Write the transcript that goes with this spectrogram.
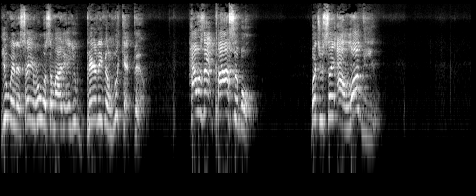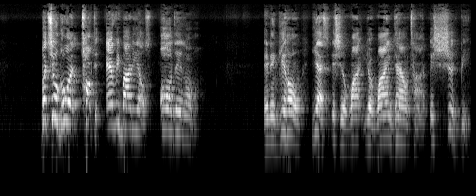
You in the same room with somebody and you barely even look at them. How is that possible? But you say, I love you. But you'll go and talk to everybody else all day long. And then get home. Yes, it's your wind, your wind down time. It should be.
